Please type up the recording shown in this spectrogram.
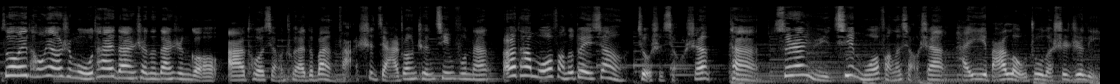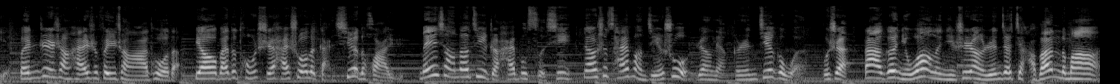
作为同样是母胎单身的单身狗，阿拓想出来的办法是假装成轻浮男，而他模仿的对象就是小山。但虽然语气模仿了小山，还一把搂住了石之礼，本质上还是非常阿拓的。表白的同时还说了感谢的话语。没想到记者还不死心，表示采访结束让两个人接个吻，不是。大哥，你忘了你是让人家假扮的吗？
